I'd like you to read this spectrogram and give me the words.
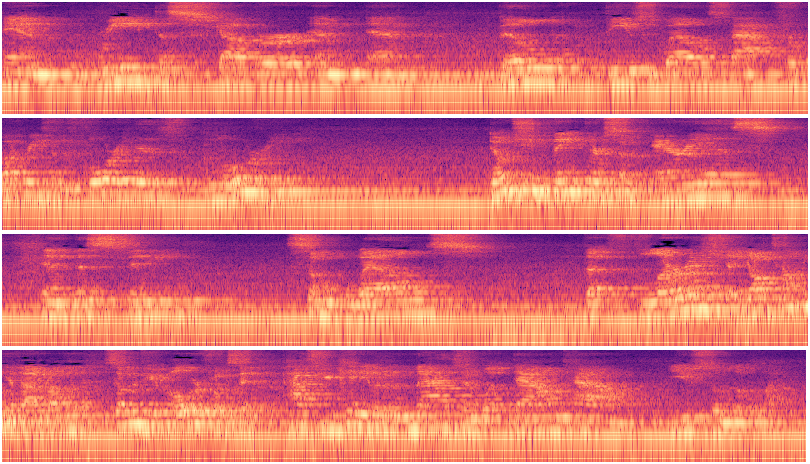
and rediscover and, and build these wells back. For what reason? For His glory. Don't you think there's some areas in this city, some wells that flourish that y'all tell me about it? Some of you older folks say, Pastor, you can't even imagine what downtown used to look like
